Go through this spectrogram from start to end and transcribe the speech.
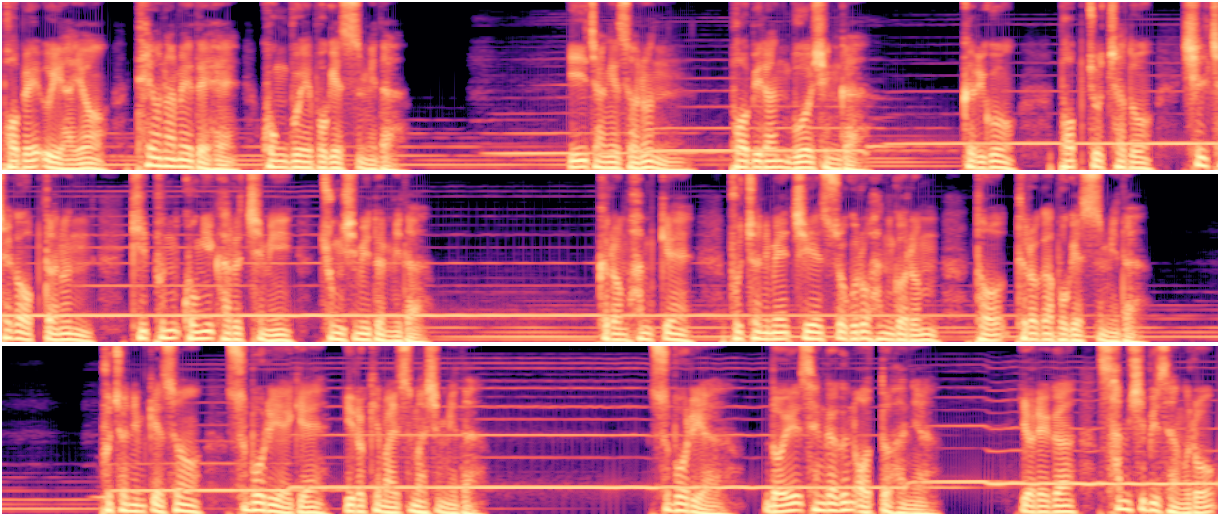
법에 의하여 태어남에 대해 공부해 보겠습니다. 이 장에서는 법이란 무엇인가, 그리고 법조차도 실체가 없다는 깊은 공의 가르침이 중심이 됩니다. 그럼 함께 부처님의 지혜 속으로 한 걸음 더 들어가 보겠습니다. 부처님께서 수보리에게 이렇게 말씀하십니다. 수보리야, 너의 생각은 어떠하냐? 열애가 30 이상으로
